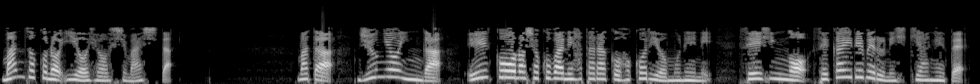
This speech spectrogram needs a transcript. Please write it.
満足の意を表しました。また、従業員が栄光の職場に働く誇りを胸に、製品を世界レベルに引き上げて、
